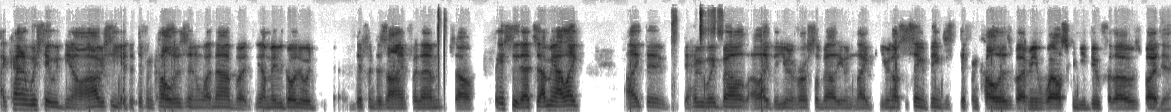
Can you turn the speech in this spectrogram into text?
I kind of wish they would you know obviously you get the different colors and whatnot, but you know maybe go to a different design for them. So basically, that's. I mean, I like I like the the heavyweight belt. I like the universal belt, even like even though it's the same thing, just different colors. But I mean, what else can you do for those? But Yeah.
